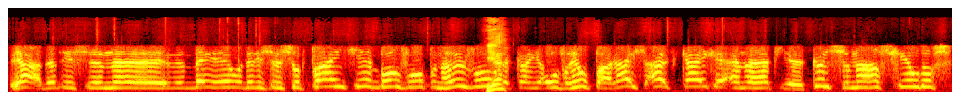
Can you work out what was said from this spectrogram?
Ja, dat is een, uh, dat is een soort pleintje bovenop een heuvel. Ja. Daar kan je over heel Parijs uitkijken. En dan heb je kunstenaars, schilders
